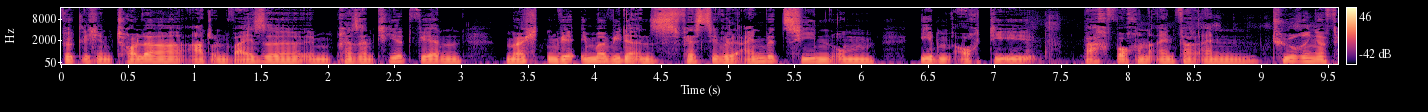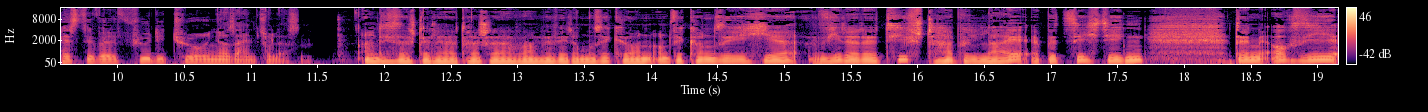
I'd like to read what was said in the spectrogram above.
wirklich in toller Art und Weise ähm, präsentiert werden, möchten wir immer wieder ins Festival einbeziehen, um eben auch die Bachwochen einfach ein Thüringer Festival für die Thüringer sein zu lassen. An dieser Stelle, Herr Drescher, wollen wir wieder Musik hören und wir können Sie hier wieder der Tiefstapelei bezichtigen, denn auch Sie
